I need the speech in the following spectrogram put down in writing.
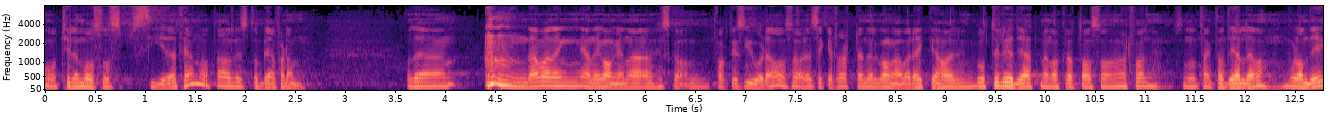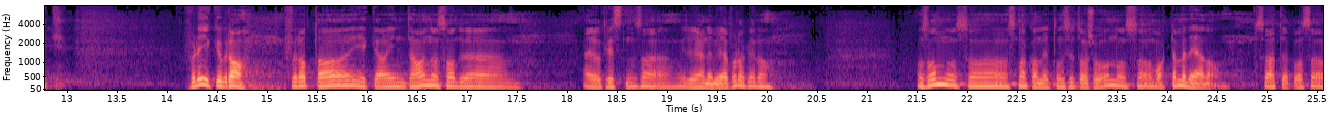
og til og med også si det til han at jeg hadde lyst til å be for dem. Og det, det var den ene gangen jeg husker faktisk gjorde det. Og så har det sikkert vært en del ganger hvor jeg ikke har gått i lydighet, men akkurat da så i hvert fall. Så nå tenkte jeg å dele det, da, hvordan det gikk. For det gikk jo bra. For da gikk jeg inn til han og sa du, jeg er jo kristen, så jeg vil jo gjerne be for dere. Og, sånn, og så snakka han litt om situasjonen, og så ble det med det. da. Så etterpå så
